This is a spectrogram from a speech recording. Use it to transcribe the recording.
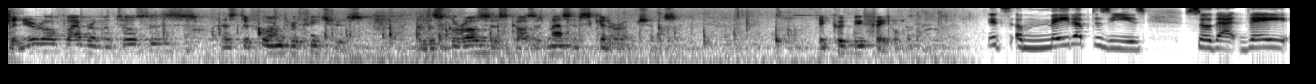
The neurofibromatosis has deformed her features, and the sclerosis causes massive skin eruptions. It could be fatal. It's a made up disease so that they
